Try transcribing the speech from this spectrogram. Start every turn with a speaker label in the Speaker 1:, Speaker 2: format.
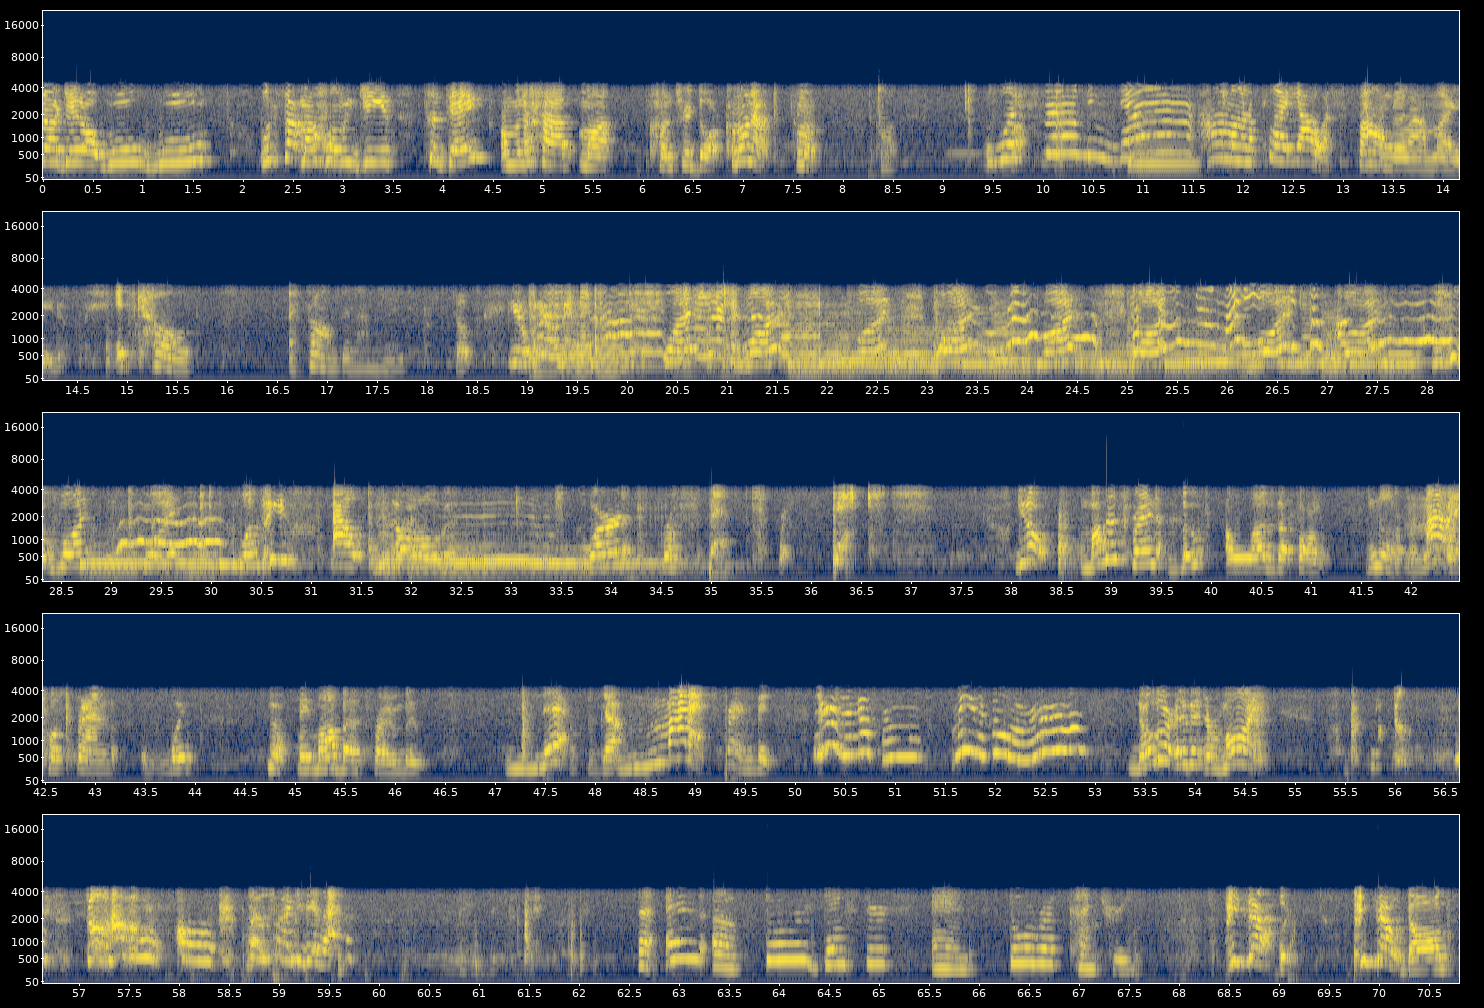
Speaker 1: Can I get a woo woo? What's up, my homie G's? Today, I'm gonna have my country dog. Come on out. Come on. Come on.
Speaker 2: What's up, Dad? I'm gonna play y'all a song that I made. It's called A Song That I Made.
Speaker 1: Yep. You What? Peace out, dog. Word respect.
Speaker 2: Respect.
Speaker 1: You know, my best friend Boots loves that song.
Speaker 2: You mean my close friend, Wait.
Speaker 1: No, my best friend Boots.
Speaker 2: No.
Speaker 1: Yeah.
Speaker 2: My best friend, Boots. There's enough for me to go around.
Speaker 1: No, there isn't. You're mine. Dogs.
